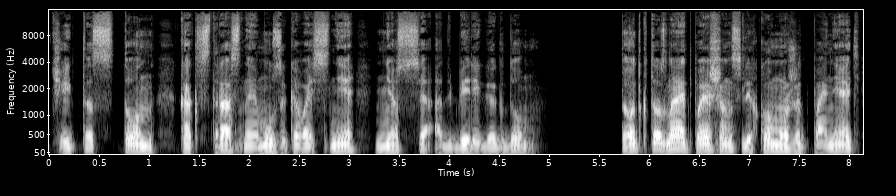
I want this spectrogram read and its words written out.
Чей-то стон, как страстная музыка во сне, несся от берега к дому. Тот, кто знает Пэшенс, легко может понять,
